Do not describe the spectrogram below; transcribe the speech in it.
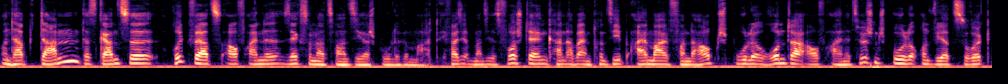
und habe dann das Ganze rückwärts auf eine 620er Spule gemacht. Ich weiß nicht, ob man sich das vorstellen kann, aber im Prinzip einmal von der Hauptspule runter auf eine Zwischenspule und wieder zurück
